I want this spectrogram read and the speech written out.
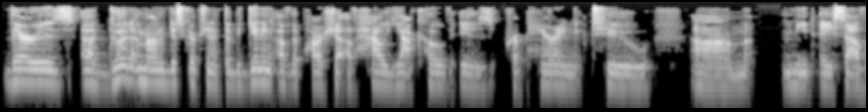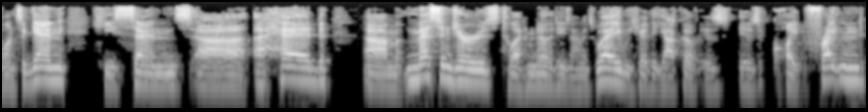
there is a good amount of description at the beginning of the parsha of how Yaakov is preparing to um, meet Asav once again. He sends uh, ahead um, messengers to let him know that he's on his way. We hear that Yaakov is is quite frightened.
